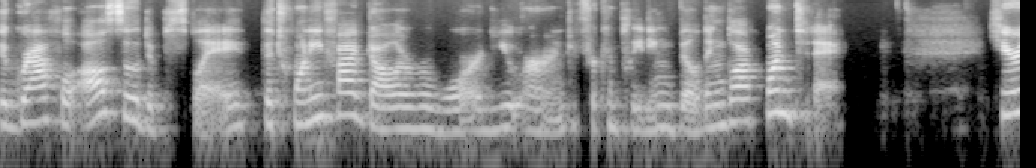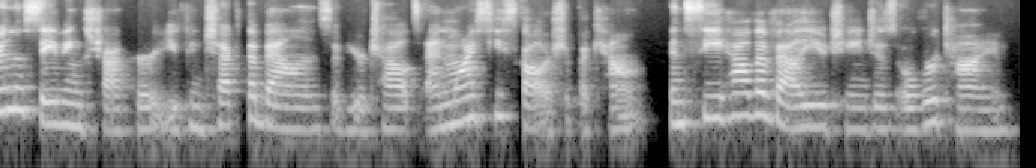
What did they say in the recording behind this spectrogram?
the graph will also display the $25 reward you earned for completing building block one today. Here in the savings tracker, you can check the balance of your child's NYC scholarship account and see how the value changes over time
